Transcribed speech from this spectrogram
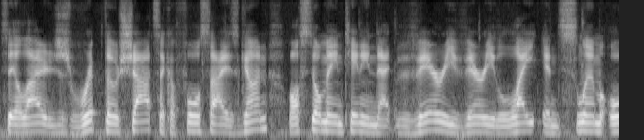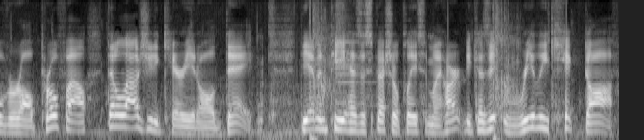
so they allow you to just rip those shots like a full-size gun while still maintaining that very, very light and slim overall profile that allows you to carry it all day. The M&P has a special place in my heart because it really kicked off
